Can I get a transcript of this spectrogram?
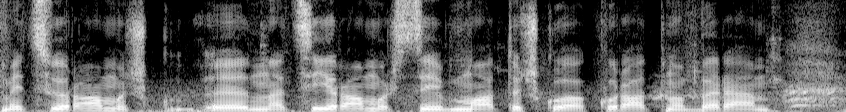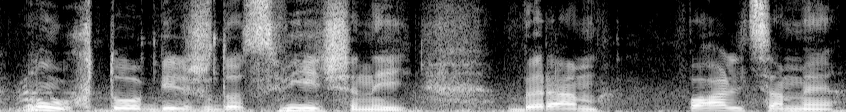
Ми цю рамочку е, на цій рамочці маточку акуратно беремо. Ну, хто більш досвідчений, беремо пальцями.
